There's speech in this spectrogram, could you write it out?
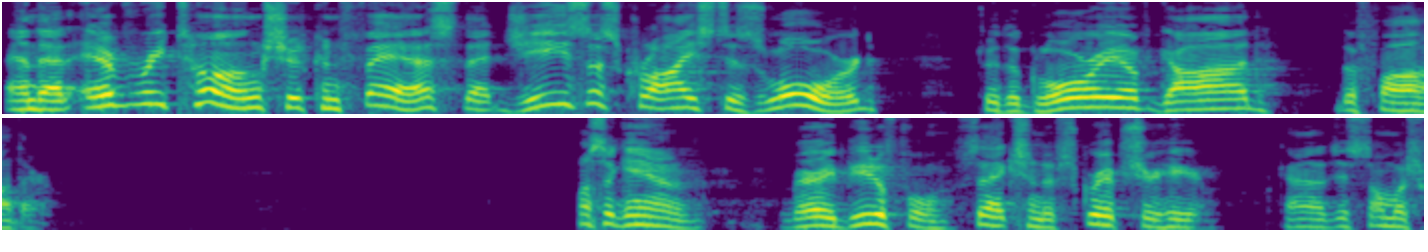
and that every tongue should confess that Jesus Christ is Lord to the glory of God the Father. Once again, a very beautiful section of Scripture here kind of just almost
